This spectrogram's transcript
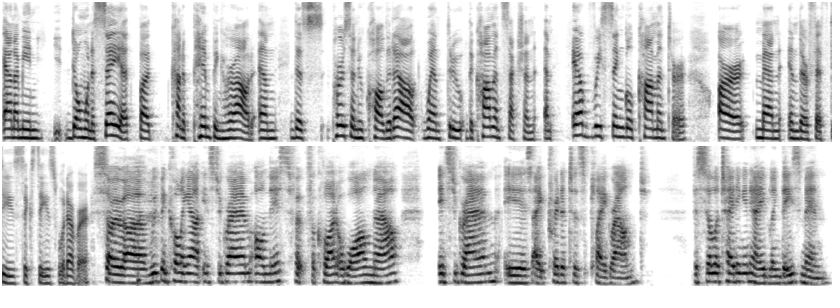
And I mean, don't want to say it, but kind of pimping her out. And this person who called it out went through the comment section, and every single commenter are men in their 50s, 60s, whatever. So uh, we've been calling out Instagram on this for, for quite a while now. Instagram is a predator's playground, facilitating and enabling these men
